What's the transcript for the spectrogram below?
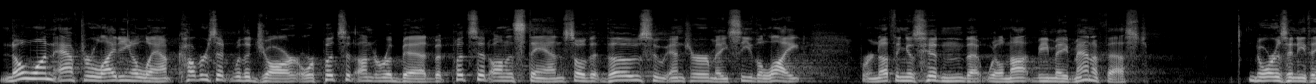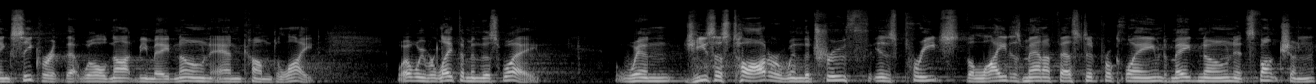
No one, after lighting a lamp, covers it with a jar or puts it under a bed, but puts it on a stand so that those who enter may see the light. For nothing is hidden that will not be made manifest, nor is anything secret that will not be made known and come to light. Well, we relate them in this way. When Jesus taught, or when the truth is preached, the light is manifested, proclaimed, made known, its function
